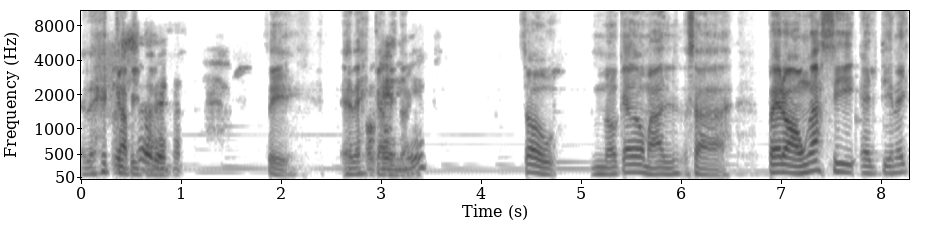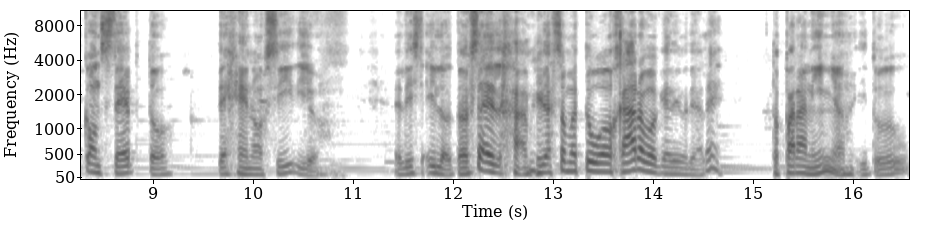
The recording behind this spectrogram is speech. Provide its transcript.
Él es el capitán. Sí, él es el capitán. So, no quedó mal. O sea, pero aún así, él tiene el concepto de genocidio. Él dice, y lo, entonces a mí eso me estuvo raro porque digo, dale, esto es para niños y tú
